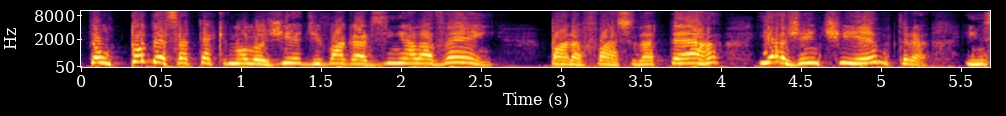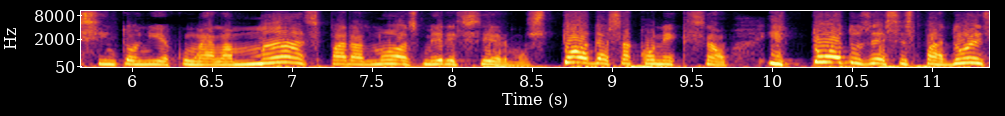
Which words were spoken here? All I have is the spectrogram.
Então, toda essa tecnologia, devagarzinho, ela vem para a face da terra e a gente entra em sintonia com ela. Mas para nós merecermos toda essa conexão e todos esses padrões,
